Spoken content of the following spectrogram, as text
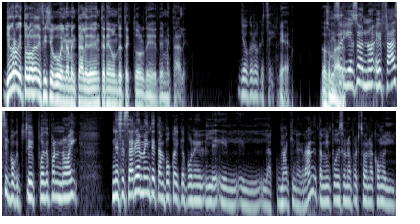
yo creo que todos los edificios gubernamentales deben tener un detector de, de metales. Yo creo que sí. Yeah. Doesn't Eso- matter. y eso no es fácil porque tú te puedes poner, no hay, necesariamente tampoco hay que poner el- el- el- la máquina grande, también puede ser una persona con el...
